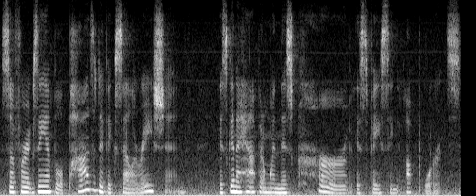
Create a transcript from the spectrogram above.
So for example, positive acceleration is going to happen when this curve is facing upwards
